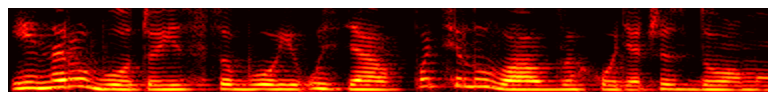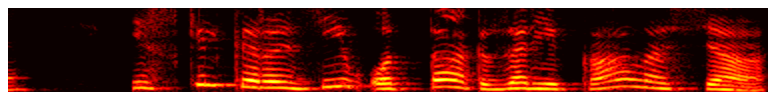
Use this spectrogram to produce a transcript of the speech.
і на роботу із собою узяв, поцілував, виходячи з дому. І скільки разів отак зарікалася,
